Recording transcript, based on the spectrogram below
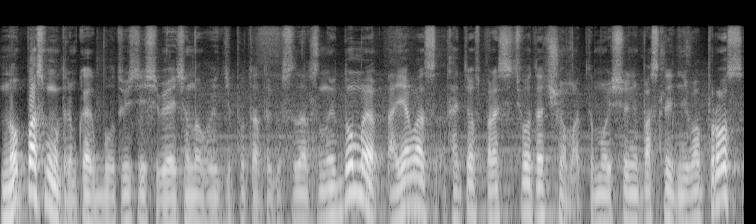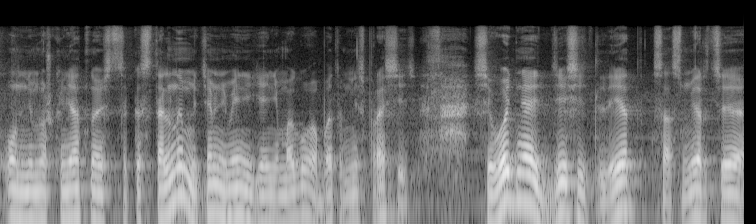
Но посмотрим, как будут вести себя эти новые депутаты Государственной Думы. А я вас хотел спросить вот о чем. Это мой сегодня последний вопрос. Он немножко не относится к остальным, и тем не менее я не могу об этом не спросить. Сегодня 10 лет со смерти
